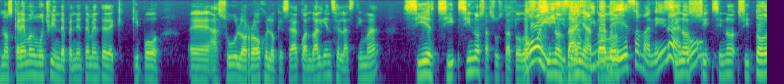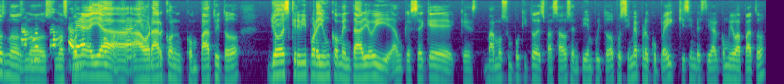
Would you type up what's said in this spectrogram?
nos queremos mucho independientemente de qué equipo eh, azul o rojo y lo que sea. Cuando alguien se lastima, sí, sí, sí nos asusta a todos, sí nos daña a todos. de esa manera, sí, ¿no? sí, no, sí todos nos, nos, nos pone ahí a, orar con, con Pato y todo. Yo escribí por ahí un comentario y aunque sé que, que, vamos un poquito desfasados en tiempo y todo, pues sí me preocupé y quise investigar cómo iba Pato,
